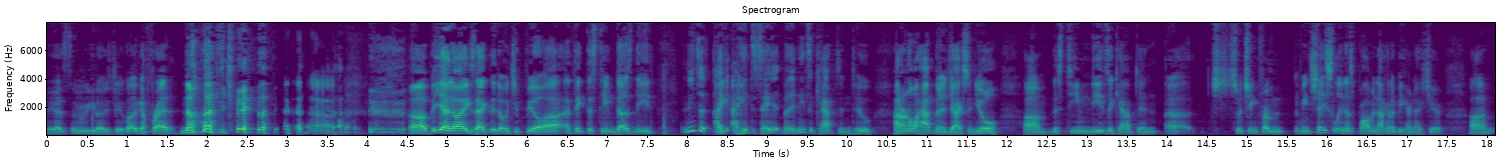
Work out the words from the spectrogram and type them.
I guess I mean, we can always dream. Like a Fred? No, I'm just kidding. uh, but yeah, no, I exactly know what you feel. Uh, I think this team does need it needs a. I, I hate to say it, but it needs a captain too. I don't know what happened to Jackson Yueill. Um, this team needs a captain. Uh, switching from, I mean, Shea Salinas probably not going to be here next year. Um,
